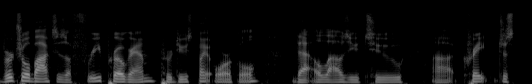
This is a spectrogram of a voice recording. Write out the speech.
VirtualBox is a free program produced by Oracle that allows you to uh, create just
